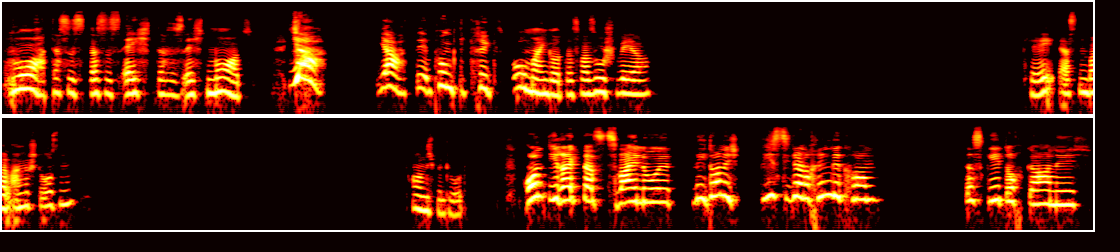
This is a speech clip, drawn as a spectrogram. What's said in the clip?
Boah, das ist, das ist echt, das ist echt Mord. Ja! Ja, den Punkt gekriegt. Oh mein Gott, das war so schwer. Okay, ersten Ball angestoßen. Und ich bin tot. Und direkt das 2-0. Nee, doch nicht. Wie ist die da noch hingekommen? Das geht doch gar nicht.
